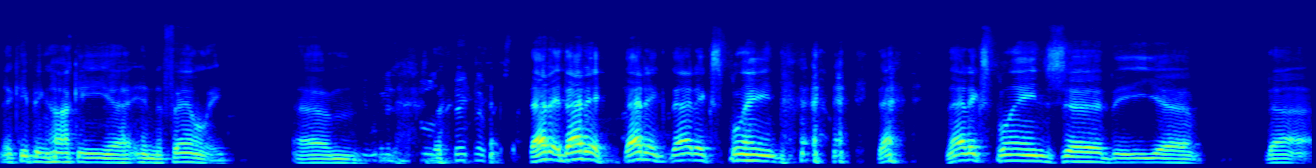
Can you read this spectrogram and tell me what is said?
they're keeping hockey uh, in the family. Um, He wears the school's big livery. that that that that explained that that explains uh, the uh, the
